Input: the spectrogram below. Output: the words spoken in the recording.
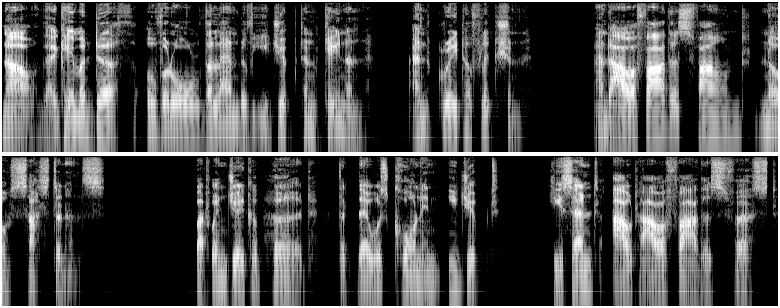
Now there came a dearth over all the land of Egypt and Canaan, and great affliction, and our fathers found no sustenance. But when Jacob heard that there was corn in Egypt, he sent out our fathers first.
